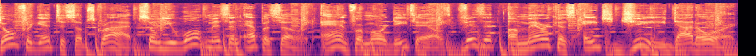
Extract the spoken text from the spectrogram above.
Don't forget to subscribe so you won't miss an episode. And for more details, visit americashg.org.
